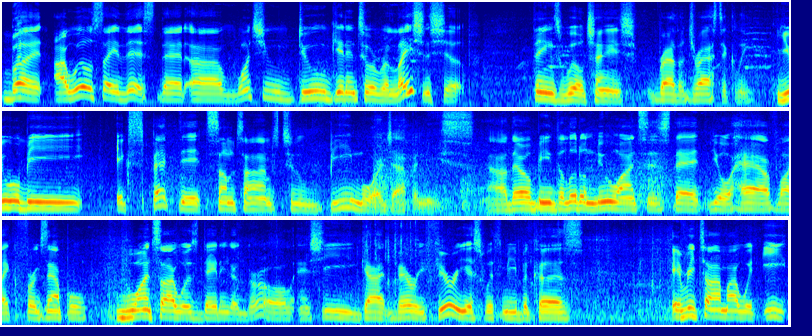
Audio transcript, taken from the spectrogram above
but I will say this, that uh, once you do get into a relationship, things will change rather drastically. You will be expected sometimes to be more Japanese. Uh, there'll be the little nuances that you'll have. Like, for example, once I was dating a girl and she got very furious with me because every time I would eat,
